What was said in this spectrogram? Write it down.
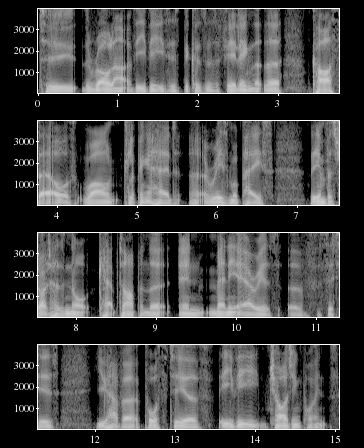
to the rollout of EVs is because there's a feeling that the car sales, while clipping ahead at a reasonable pace, the infrastructure has not kept up, and that in many areas of cities, you have a paucity of EV charging points.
